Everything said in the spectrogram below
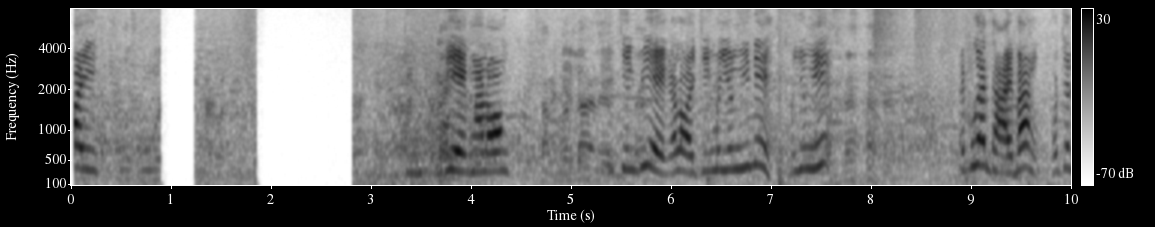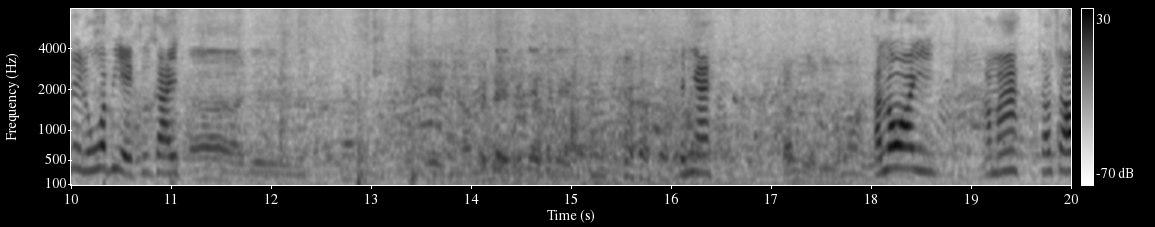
ไปพี่เอกมาลอง ตัดมาได้เลยจริงๆพี่เอกอร่อยจริงมายืนงี้ดิมายืนงี้ ให้เพื่อนถ่ายบ้างเขาจะได้รู้ว่าพี่เอกคือใครเออนี่เอกนะครับเป็นเด็กเป็นเด็กเป็นเด็กเป็นไงแก้มเบียร์ดีมากอร่อยเอามาเชาเชา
